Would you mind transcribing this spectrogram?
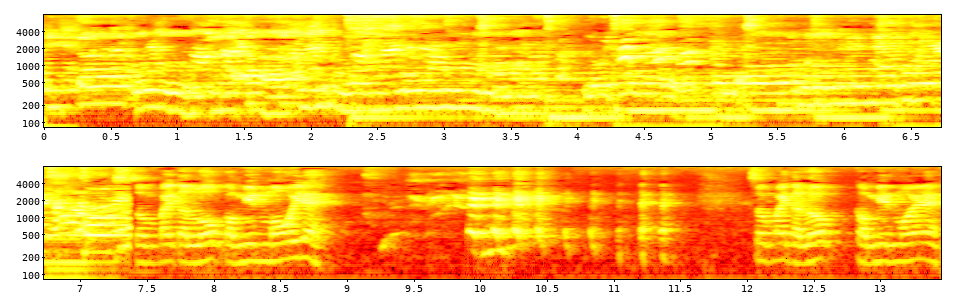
ពីតើអូថាអើខ្ញុំលួចមើលអូសំបីតលោកក៏មានមួយដែរសំបីតលោកក៏មានមួយដែរ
